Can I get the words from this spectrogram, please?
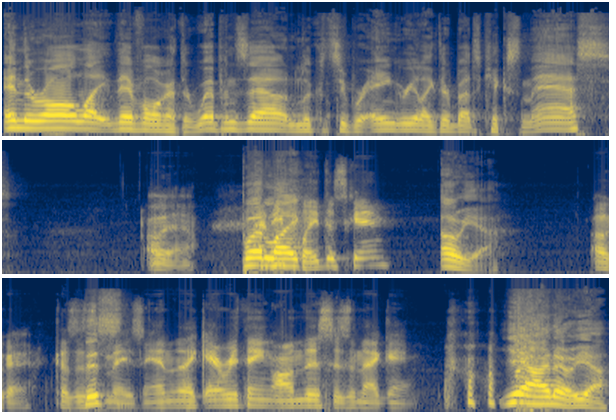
and they're all like they've all got their weapons out and looking super angry, like they're about to kick some ass. Oh yeah. But Have you like, played this game? oh yeah, Okay, because it's This- amazing, and like everything on this is in that game. yeah, I know, yeah.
